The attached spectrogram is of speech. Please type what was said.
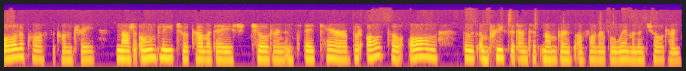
all across the country, not only to accommodate children in state care, but also all those unprecedented numbers of vulnerable women and children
